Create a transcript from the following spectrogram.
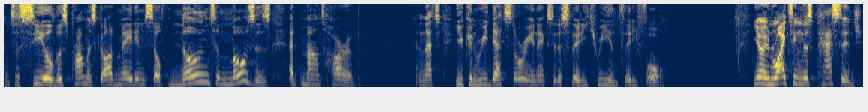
And to seal this promise, God made Himself known to Moses at Mount Horeb. And that's, you can read that story in Exodus 33 and 34. You know, in writing this passage,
